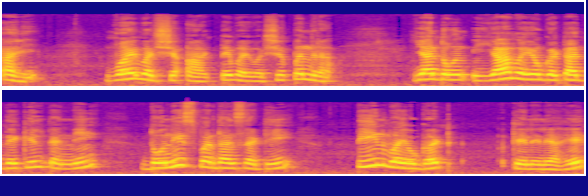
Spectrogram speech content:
आहे. वय वर्ष आठ ते वय वर्ष पंधरा. या दोन या वयोगटात देखील त्यांनी दोन्ही स्पर्धांसाठी तीन वयोगट केलेले आहेत.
